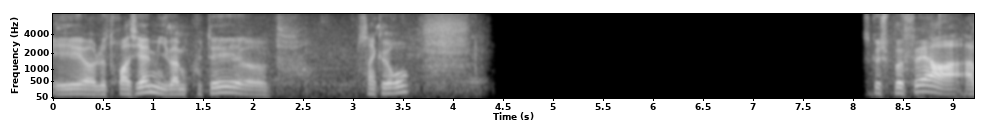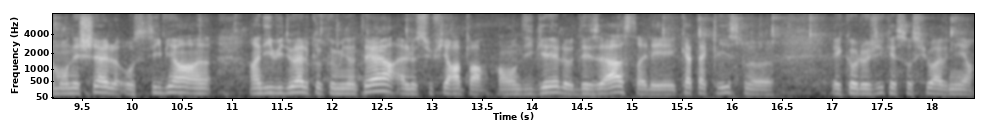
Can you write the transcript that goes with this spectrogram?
Et euh, le troisième, il va me coûter 5 euh, euros. Ce que je peux faire à mon échelle, aussi bien individuelle que communautaire, elle ne suffira pas à endiguer le désastre et les cataclysmes euh, écologiques et sociaux à venir.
